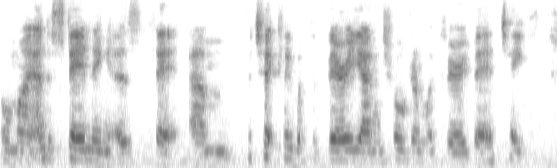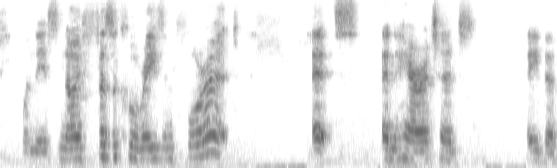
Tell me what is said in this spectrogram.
or my understanding is that um, particularly with the very young children with very bad teeth when there's no physical reason for it it's inherited either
